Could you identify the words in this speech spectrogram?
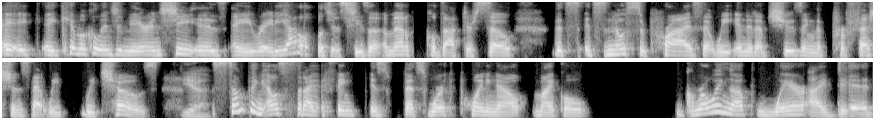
a, a, chemical engineer, and she is a radiologist. She's a, a medical doctor. So it's it's no surprise that we ended up choosing the professions that we we chose. Yeah. Something else that I think is that's worth pointing out, Michael, growing up where I did,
